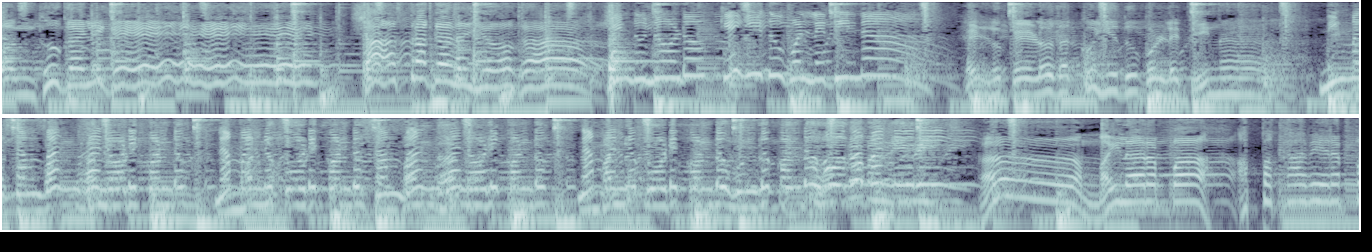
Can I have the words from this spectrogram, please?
ಬಂಧುಗಳಿಗೆ ಶಾಸ್ತ್ರಗಳ ಯೋಗ. ಹೆಣ್ಣು ನೋಡೋಕೆ ಇದು ಒಳ್ಳೆ ದಿನ. ಹೆಣ್ಣು ಕೇಳೋದಕ್ಕೂ ಇದು ಒಳ್ಳೆ ದಿನ. ನಿಮ್ಮ ಸಂಬಂಧ ನೋಡಿಕೊಂಡು ನಮ್ಮನ್ನು ಕೂಡಿಕೊಂಡು ಸಂಬಂಧ ನೋಡಿಕೊಂಡು ನಮ್ಮನ್ನು ಕೂಡಿಕೊಂಡು ಉಂಡುಕೊಂಡು ಹೋಗ ಬನ್ನಿರಿ ಮೈಲಾರಪ್ಪ ಅಪ್ಪ ಕಾವೇರಪ್ಪ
